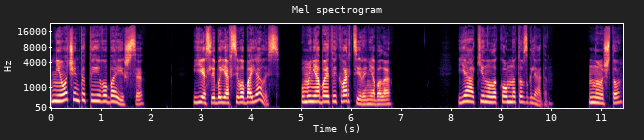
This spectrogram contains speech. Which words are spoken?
«Не очень-то ты его боишься. Если бы я всего боялась, у меня бы этой квартиры не было». Я окинула комнату взглядом. «Ну и что?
